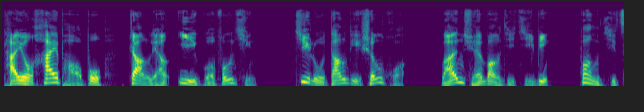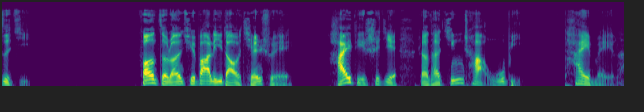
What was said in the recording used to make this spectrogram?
他用嗨跑步丈量异国风情，记录当地生活，完全忘记疾病，忘记自己。方子鸾去巴厘岛潜水，海底世界让他惊诧无比，太美了。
